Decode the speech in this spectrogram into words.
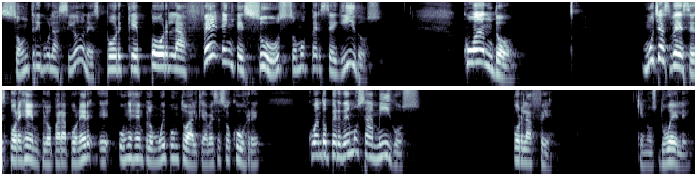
son tribulaciones, porque por la fe en Jesús somos perseguidos. Cuando muchas veces, por ejemplo, para poner eh, un ejemplo muy puntual que a veces ocurre, cuando perdemos amigos por la fe, que nos duele,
